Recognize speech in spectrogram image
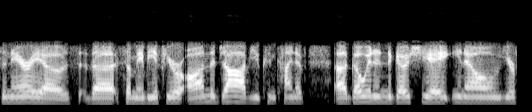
scenarios. The so maybe if you're on the job, you can kind of uh, go in and negotiate, you know, your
